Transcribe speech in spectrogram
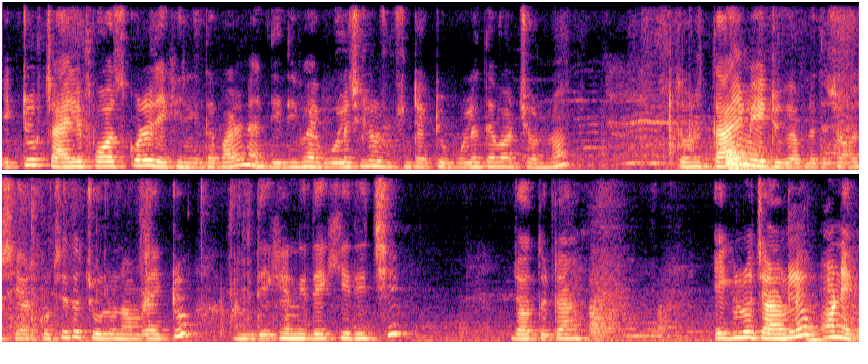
একটু চাইলে পজ করে রেখে নিতে পারেন। আর দিদিভাই বলেছিল রুটিনটা একটু বলে দেওয়ার জন্য। তো তাই আমি এইটুকু আপনাদের সঙ্গে শেয়ার করছি। তো চলুন আমরা একটু, আমি দেখে নি, দেখিয়ে দিচ্ছি। যতটা এগুলো জানলেও অনেক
